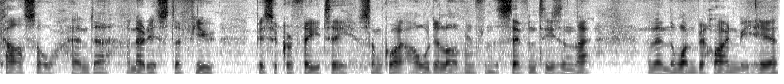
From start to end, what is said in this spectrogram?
castle and uh, I noticed a few bits of graffiti, some quite old, a lot of them from the 70s and that and then the one behind me here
